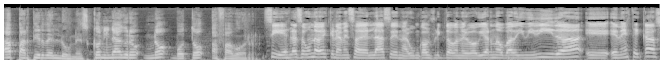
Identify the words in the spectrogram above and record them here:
a partir del lunes. Coninagro no votó a favor. Sí, es la segunda vez que la mesa de enlace en algún conflicto con el gobierno va dividida. Eh, en este caso,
